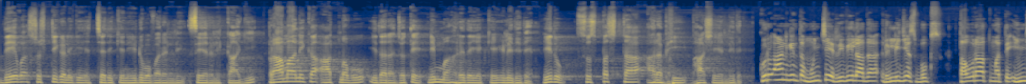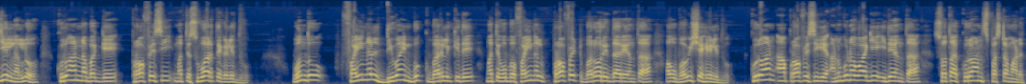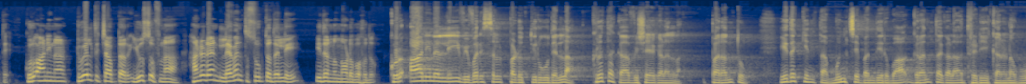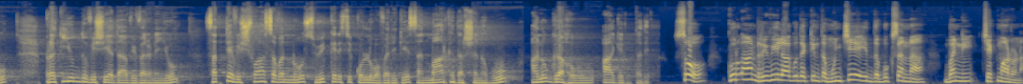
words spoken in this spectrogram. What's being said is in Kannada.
ದೇವ ಸೃಷ್ಟಿಗಳಿಗೆ ಎಚ್ಚರಿಕೆ ನೀಡುವವರಲ್ಲಿ ಸೇರಲಿಕ್ಕಾಗಿ ಪ್ರಾಮಾಣಿಕ ಆತ್ಮವು ಇದರ ಜೊತೆ ನಿಮ್ಮ ಹೃದಯಕ್ಕೆ ಇಳಿದಿದೆ. ಇದು ಸುಸ್ಪಷ್ಟ ಅರಬಿ ಭಾಷೆಯಲ್ಲಿದೆ. ಕುರ್ಆನ್ಗಿಂತ ಮುಂಚೆ ರಿವೀಲ್ ಆದ ರಿಲಿಜಿಯಸ್ ಬುಕ್ಸ್ ತೌರಾತ್ ಮತ್ತು ಇಂಜಿಲ್ನಲ್ಲೂ ಕುರಾನ್ನ ಬಗ್ಗೆ ಪ್ರಾಫೆಸಿ ಮತ್ತು ಸುವಾರ್ತೆಗಳಿದ್ವು. ಒಂದು ಫೈನಲ್ ಡಿವೈನ್ ಬುಕ್ ಬರಲಿಕ್ಕಿದೆ ಮತ್ತು ಒಬ್ಬ ಫೈನಲ್ ಪ್ರಾಫೆಟ್ ಬರೋರಿದ್ದಾರೆ ಅಂತ ಅವು ಭವಿಷ್ಯ ಹೇಳಿದ್ವು. ಕುರಾನ್ ಆ ಪ್ರಾಫೆಸಿಗೆ ಅನುಗುಣವಾಗಿ ಇದೆ ಅಂತ ಸ್ವತಃ ಕುರಾನ್ ಸ್ಪಷ್ಟ ಮಾಡುತ್ತೆ. ಕುರಾನಿನ ಟ್ವೆಲ್ತ್ ಚಾಪ್ಟರ್ ಯೂಸುಫ್ನ ಹಂಡ್ರೆಡ್ ಆ್ಯಂಡ್ ಲೆವೆಂತ್ ಸೂಕ್ತದಲ್ಲಿ ಇದನ್ನು ನೋಡಬಹುದು. ಕುರ್ಆನಿನಲ್ಲಿ ವಿವರಿಸಲ್ಪಡುತ್ತಿರುವುದೆಲ್ಲ ಕೃತಕ ವಿಷಯಗಳಲ್ಲ, ಪರಂತು ಇದಕ್ಕಿಂತ ಮುಂಚೆ ಬಂದಿರುವ ಗ್ರಂಥಗಳ ದೃಢೀಕರಣವು ಪ್ರತಿಯೊಂದು ವಿಷಯದ ವಿವರಣೆಯು ಸತ್ಯವಿಶ್ವಾಸವನ್ನು ಸ್ವೀಕರಿಸಿಕೊಳ್ಳುವವರಿಗೆ ಸನ್ಮಾರ್ಗದರ್ಶನವೂ ಅನುಗ್ರಹವೂ ಆಗಿರುತ್ತದೆ. ಸೊ ಕುರ್ಆನ್ ರಿವೀಲ್ ಆಗುವುದಕ್ಕಿಂತ ಮುಂಚೆ ಇದ್ದ ಬುಕ್ಸನ್ನು ಬನ್ನಿ ಚೆಕ್ ಮಾಡೋಣ.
